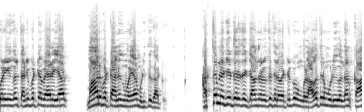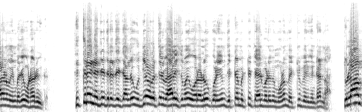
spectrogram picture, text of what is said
குறையுங்கள். தனிப்பட்ட வேலையால் மாறுபட்ட அணுகுமுறையால் முடித்து காட்டுவீர்கள் அச்சம் நட்சத்திரத்தை சார்ந்தவர்களுக்கு சிலவற்றுக்கு உங்கள் அவசர முடிவுகள் தான் காரணம் என்பதை உணர்வீர்கள். சித்திரை நட்சத்திரத்தை சார்ந்த உத்தியோகத்தில் வேலை சுமை ஓரளவு குறையும் திட்டமிட்டு செயல்படுவதன் மூலம் வெற்றி பெறுகின்ற நாள். துலாம்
